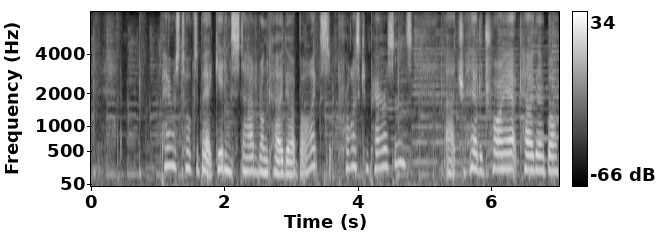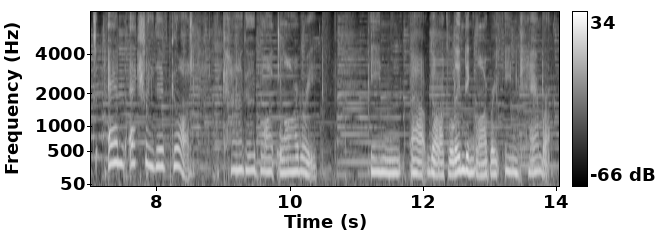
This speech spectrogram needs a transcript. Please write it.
Paris talks about getting started on cargo bikes, price comparisons, uh, how to try out cargo bikes, and actually they've got a cargo bike library in, uh, like a lending library in Canberra.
